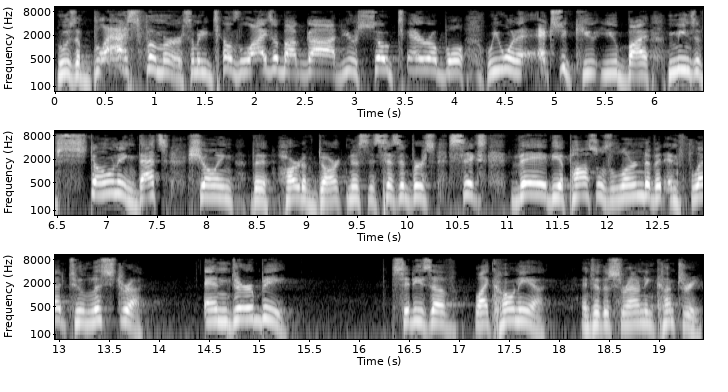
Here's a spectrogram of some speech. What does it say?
who is a blasphemer, somebody who tells lies about God. You're so terrible. We want to execute you by means of stoning. That's showing the heart of darkness. It says in verse six, they, the apostles learned of it and fled to Lystra and Derbe, cities of Lycaonia and to the surrounding country.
